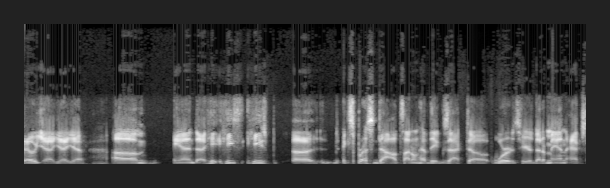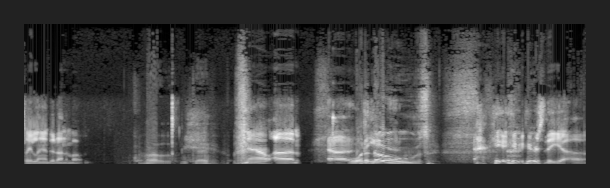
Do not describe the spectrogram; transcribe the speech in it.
Oh yeah, yeah, yeah. Um, and uh, he he's he's uh, expressed doubts. I don't have the exact uh, words here that a man actually landed on the moon. Oh, okay. Now, um, uh, One of the, those. uh, he- he- here's the uh,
